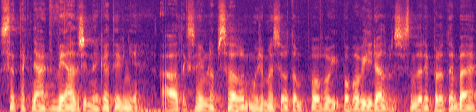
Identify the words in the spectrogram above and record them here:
se tak nějak vyjádřit negativně. A tak jsem jim napsal, můžeme si o tom popovídat, prostě jsem tady pro tebe.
